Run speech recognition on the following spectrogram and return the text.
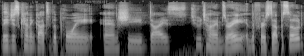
they just kind of got to the point, and she dies two times, right, in the first episode,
